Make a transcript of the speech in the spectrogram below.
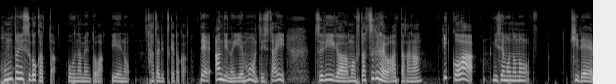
本当にすごかった。オーナメントは。家の飾り付けとか。でアンディの家も実際ツリーがまあ2つぐらいはあったかな。1個は偽物の木で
